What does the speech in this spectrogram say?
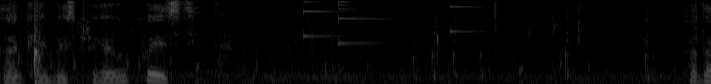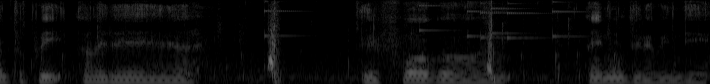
Anche che puoi sprecare con questi. Ma tanto qui avere il fuoco è inutile quindi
